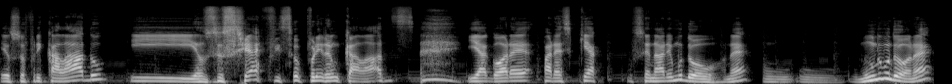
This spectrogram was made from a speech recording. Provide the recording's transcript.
eu sofri calado e os chefes sofreram calados. E agora é- parece que a- o cenário mudou, né? O, o- o mundo mudou, né?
